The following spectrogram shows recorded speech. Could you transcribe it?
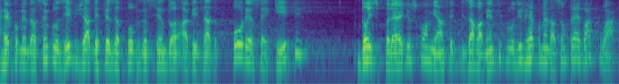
recomendação, inclusive, já a Defesa Pública sendo avisada por essa equipe, dois prédios com ameaça de desabamento, inclusive recomendação para evacuar.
